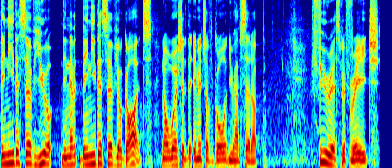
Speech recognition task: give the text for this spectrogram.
they neither serve you, they, never, they neither serve your gods, nor worship the image of gold you have set up. Furious with rage,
